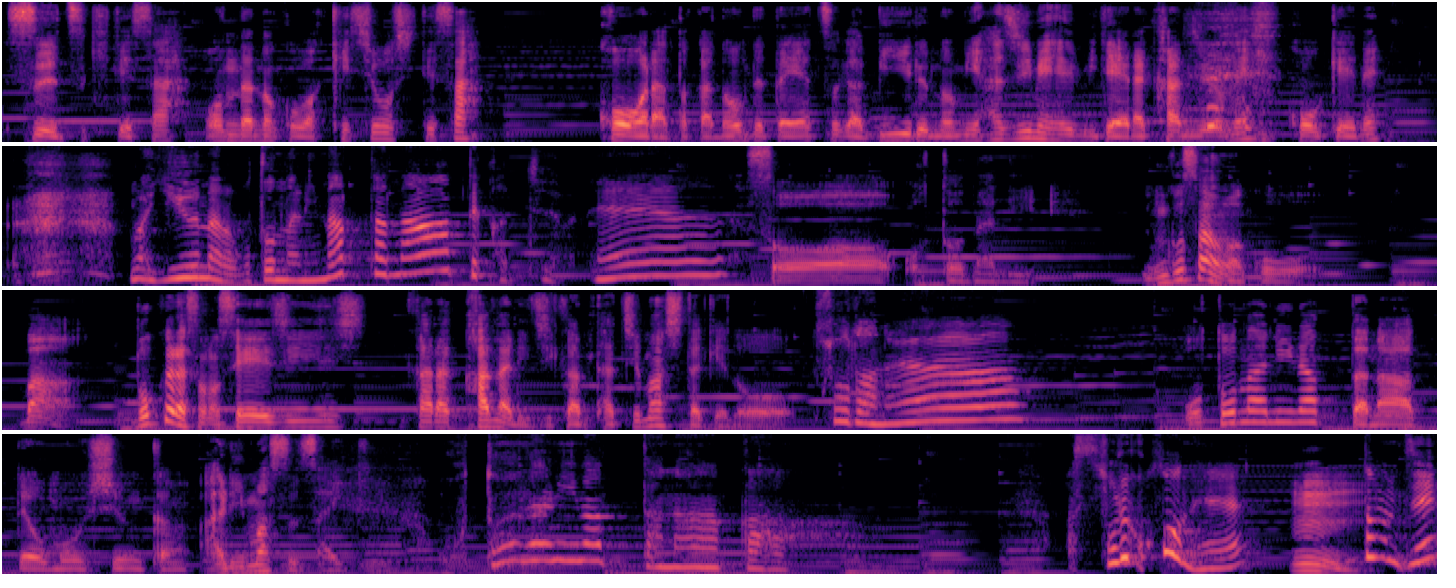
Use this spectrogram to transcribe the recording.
スーツ着てさ、女の子は化粧してさ、コーラとか飲んでたやつがビール飲み始めみたいな感じのね、光景ね。まあ言うなら大人になったなーって感じだよね。そう、大人に。うん。ごさん。はこう、まあ、僕らその成人からかなり時間経ちましたけど、そうだね。大人になったなって思う瞬間あります最近大人になったなか。それこそね、うん。多。分前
